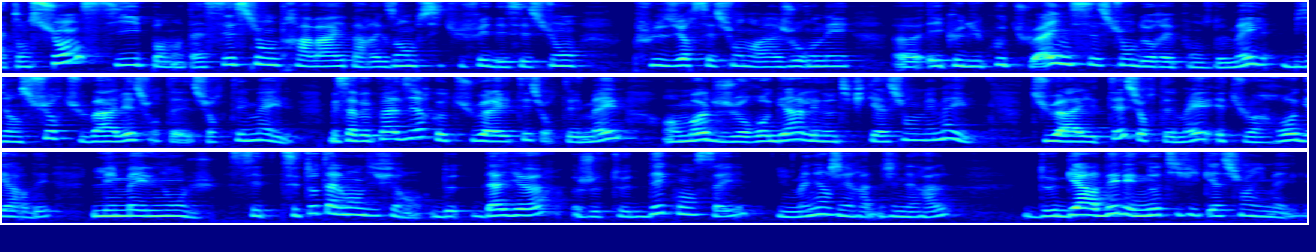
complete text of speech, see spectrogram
Attention, si pendant ta session de travail, par exemple, si tu fais des sessions, plusieurs sessions dans la journée, euh, et que du coup tu as une session de réponse de mail, bien sûr tu vas aller sur tes, sur tes mails. Mais ça ne veut pas dire que tu as été sur tes mails en mode je regarde les notifications de mes mails. Tu as été sur tes mails et tu as regardé les mails non lus. C'est totalement différent. D'ailleurs, je te déconseille, d'une manière générale, de garder les notifications email.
